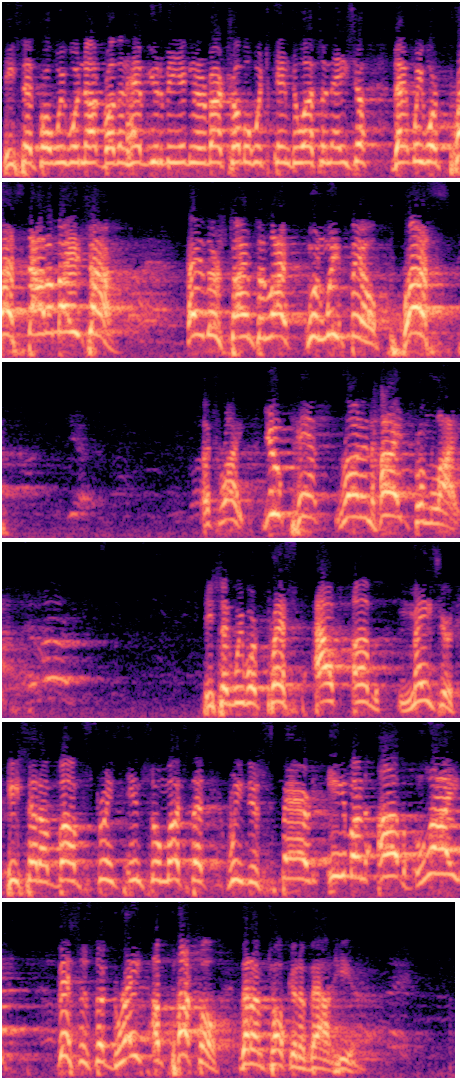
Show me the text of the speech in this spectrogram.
He said, For we would not, brethren, have you to be ignorant of our trouble which came to us in Asia, that we were pressed out of Asia. Hey, there's times in life when we feel pressed. That's right. You can't run and hide from life. He said we were pressed out of measure. He said above strength insomuch that we despaired even of life. This is the great apostle that I'm talking about here.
